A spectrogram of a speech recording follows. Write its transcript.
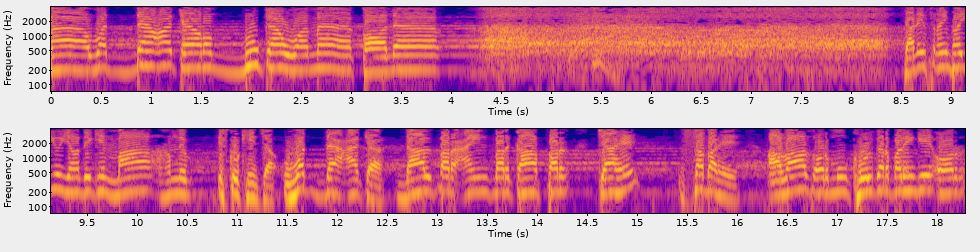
ما ودعك ربك وما قلى. پیارے اسلامی بھائیو، یہاں دیکھیں ماں ہم نے اس کو کھینچا۔ ود ڈال پر آئین پر کا پر، کیا ہے؟ صبر ہے۔ آواز اور منہ کھول کر پڑھیں گے اور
